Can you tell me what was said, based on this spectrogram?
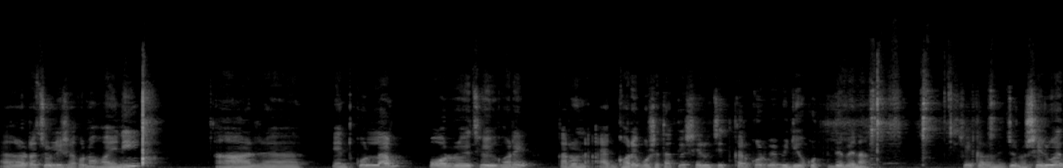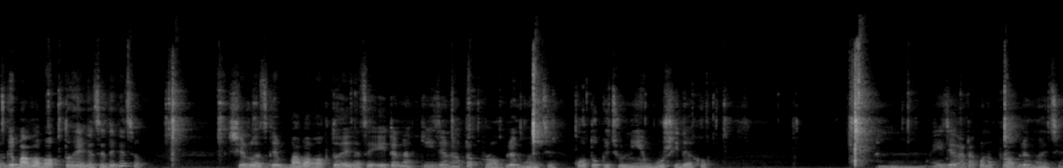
এগারোটা চল্লিশ এখনও হয়নি। আর এন্ড করলাম। পর রয়েছে ওই ঘরে। কারণ এক ঘরে বসে থাকলে শেরু চিৎকার করবে ভিডিও করতে দেবে না। সেই কারণের জন্য। শেরু আজকে বাবা ভক্ত হয়ে গেছে, দেখেছ? শেরু আজকে বাবা ভক্ত হয়ে গেছে। এটা না কি যেন একটা প্রবলেম হয়েছে। কত কিছু নিয়ে বসি, দেখো। এই জায়গাটা কোনো প্রবলেম হয়েছে।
